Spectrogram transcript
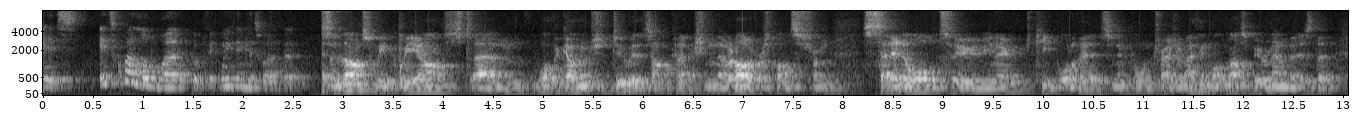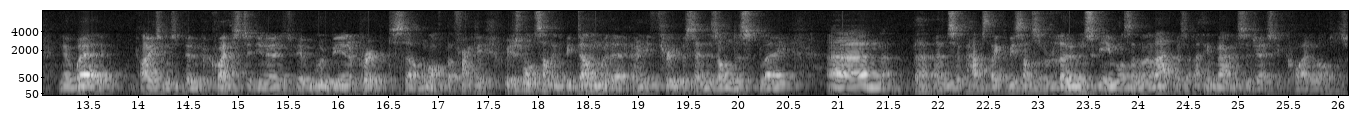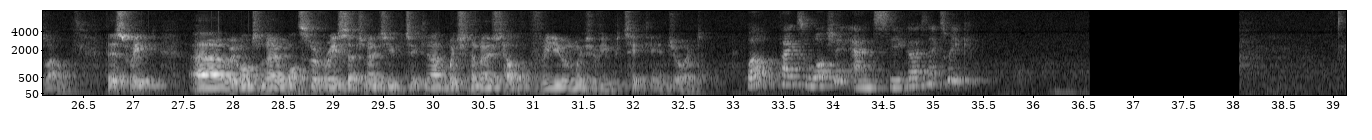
it's it's quite a lot of work, but we think it's worth it. So last week we asked um, what the government should do with its art collection, and there were a lot of responses from set it all to you know keep all of it. It's an important treasure. And I think what must be remembered is that you know where items have been bequested, you know it would be inappropriate to sell them off. But frankly, we just want something to be done with it. Only three percent is on display. Um, and so perhaps there could be some sort of loan scheme or something like that. Was, I think that was suggested quite a lot as well. This week, uh, we want to know what sort of research notes you particularly like, which are the most helpful for you and which have you particularly enjoyed. Well, thanks for watching and see you guys next week.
